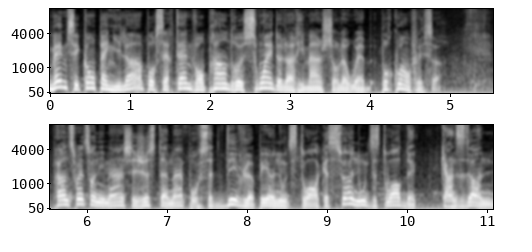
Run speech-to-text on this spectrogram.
même ces compagnies-là, pour certaines, vont prendre soin de leur image sur le web. Pourquoi on fait ça? Prendre soin de son image, c'est justement pour se développer un auditoire, que ce soit un auditoire de candidats en,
